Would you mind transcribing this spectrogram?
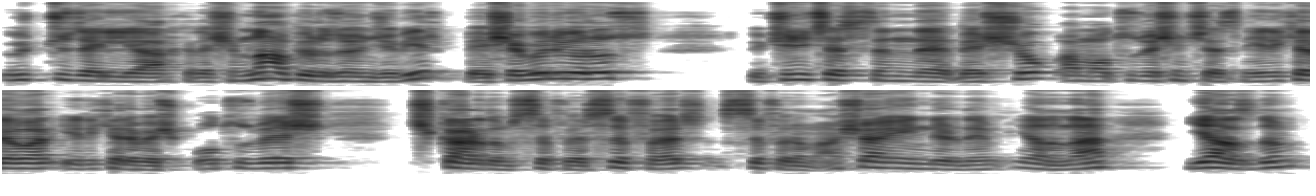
350 arkadaşım. Ne yapıyoruz önce bir? 5'e bölüyoruz. 3'ün içerisinde 5 yok ama 35'in içerisinde 7 kere var. 7 kere 5 35. Çıkardım 0 0. Sıfırımı aşağıya indirdim. Yanına yazdım.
